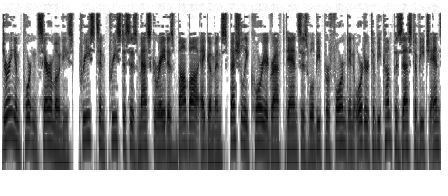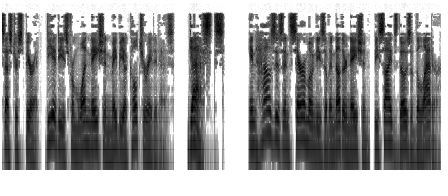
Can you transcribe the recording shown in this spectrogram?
During important ceremonies, priests and priestesses masquerade as Baba Egum and specially choreographed dances will be performed in order to become possessed of each ancestor spirit. Deities from one nation may be acculturated as guests in houses and ceremonies of another nation, besides those of the latter.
